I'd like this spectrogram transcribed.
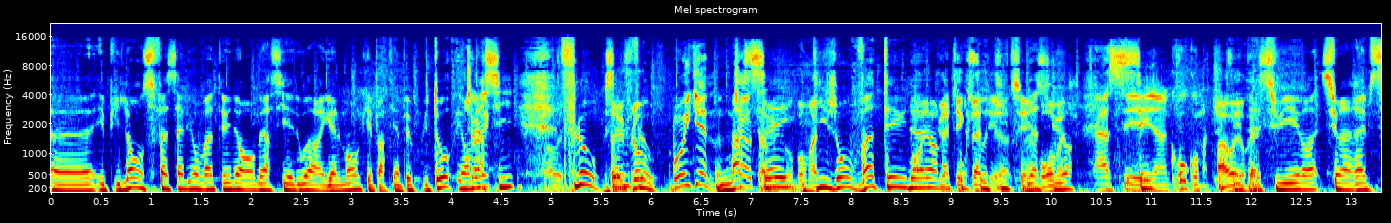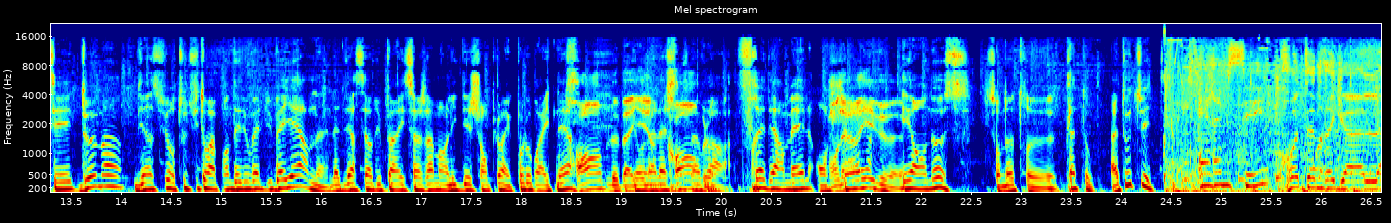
Euh, et puis Lens face à Lyon 21h. On remercie Edouard également qui est parti un peu plus tôt. Et on remercie Flo. Salut, Flo. Bon week-end. Marseille, Salut, bon match. Dijon 21h. Ouais, tu vas la course bien gros sûr. Ah, C'est- un gros gros match. Ah ouais, C'est ouais. à suivre sur RMC. Demain, bien sûr, tout de suite, on va prendre des nouvelles du Bayern, l'adversaire du Paris Saint-Germain en Ligue des Champions avec Polo Breitner. Tremble, Et on a Bayern, la chance tremble. d'avoir Fred Hermel en On chair arrive. et en os sur notre euh, plateau. À tout de suite. RMC, Roten Régal.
